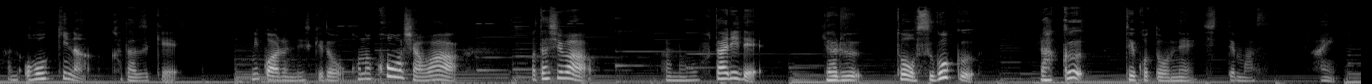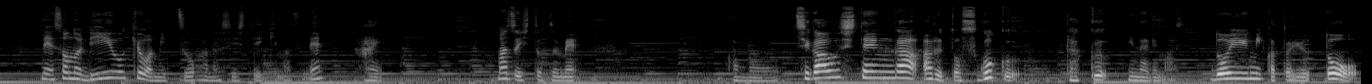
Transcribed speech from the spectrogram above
あの大きな片付け2個あるんですけどこの後者は私はあの2人でやるとすごく楽っていうことをね知ってます。はい。でその理由を今日は3つお話ししていきますね。はい。まず1つ目あの違う視点があるとすごく楽になります。どういう意味かというと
